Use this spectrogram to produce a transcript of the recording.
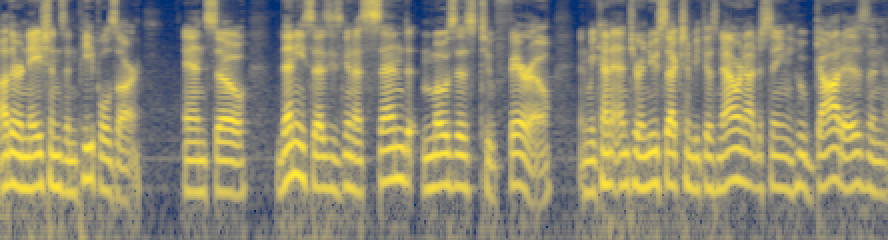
other nations and peoples are. And so then he says he's going to send moses to pharaoh and we kind of enter a new section because now we're not just seeing who God is and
